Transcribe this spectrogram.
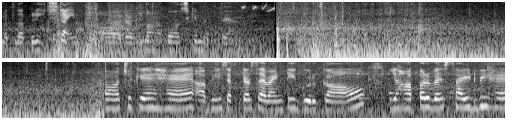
मतलब रीच टाइम और वहाँ पहुँच के मिलते हैं। पहुँच चुके हैं अभी सेक्टर 70 गुड़गांव। यहाँ पर वेस्ट साइड भी है,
